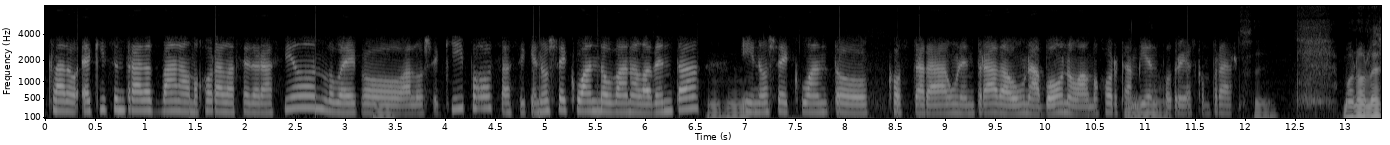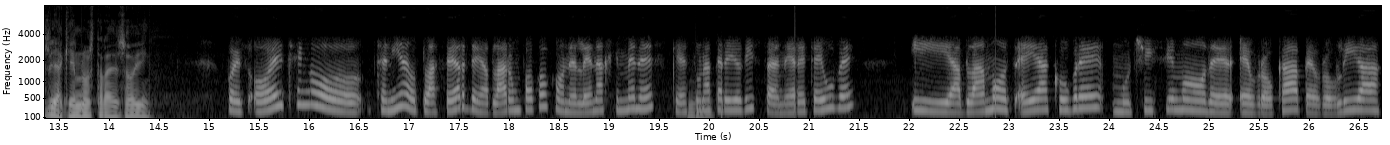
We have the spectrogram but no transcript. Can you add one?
claro, X entradas van a lo mejor a la federación, luego Mm. a los equipos, así que no sé cuándo van a la venta y no sé cuánto costará una entrada o un abono, a lo mejor también podrías comprar. Sí. Bueno, Leslie, ¿a quién nos traes hoy? Pues hoy tengo, tenía el placer de hablar un poco con Elena Jiménez, que es una periodista en RTV, y hablamos, ella cubre muchísimo de Eurocup, Euroliga,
